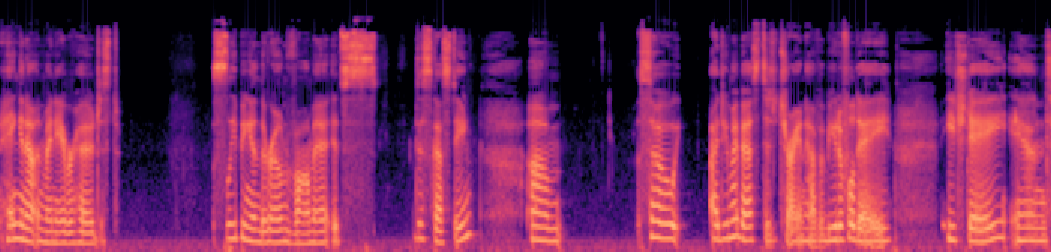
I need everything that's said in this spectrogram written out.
hanging out in my neighborhood, just sleeping in their own vomit. It's disgusting. Um, so I do my best to try and have a beautiful day each day. And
